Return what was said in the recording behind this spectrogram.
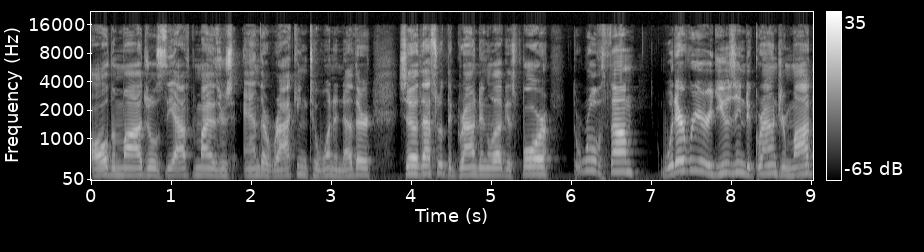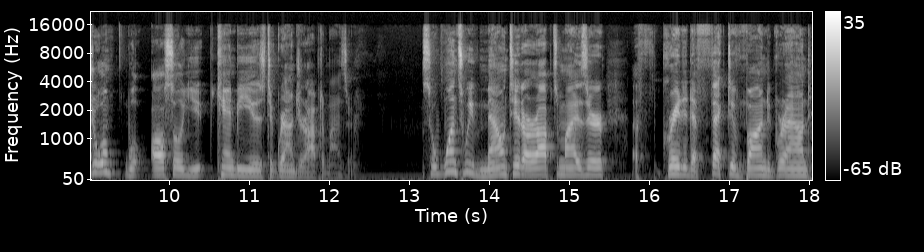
all the modules, the optimizers, and the racking to one another. So that's what the grounding lug is for. The rule of thumb whatever you're using to ground your module will also can be used to ground your optimizer. So once we've mounted our optimizer, created effective bond to ground,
